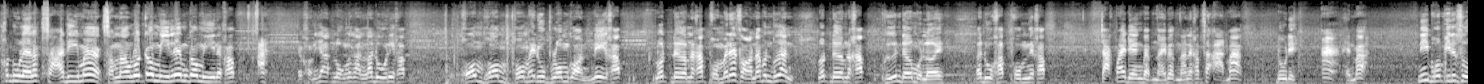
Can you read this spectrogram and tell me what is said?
เขาดูแลรักษาดีมากสำเนารถก็มีเล่มก็มีนะครับอะเดี๋ยวขออนุญาตลงแล้วกันแล้วดูนี่ครับพรมพรมพรมให้ดูพรมก่อนนี่ครับรถเดิมนะครับ ผมไม่ได้สอนนะเพื่อนๆรถเดิมนะครับ พื้นเดิมหมดเลย แล้วดูครับพรมเนี่ยครับ จากป้ายแดงแบบไหนแบบนั้นนะครับ สะอาดมากดูดิอะเห็นป่ะนี่ผมอินสุ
